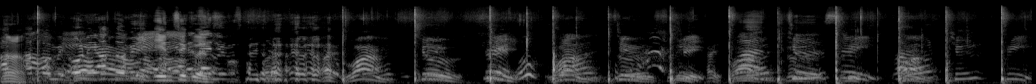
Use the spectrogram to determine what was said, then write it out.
No, no. After me, only after me. In sequence. はい、 one, two, three。One, two, three。はい、 one, two, threeー。 One, two, three。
